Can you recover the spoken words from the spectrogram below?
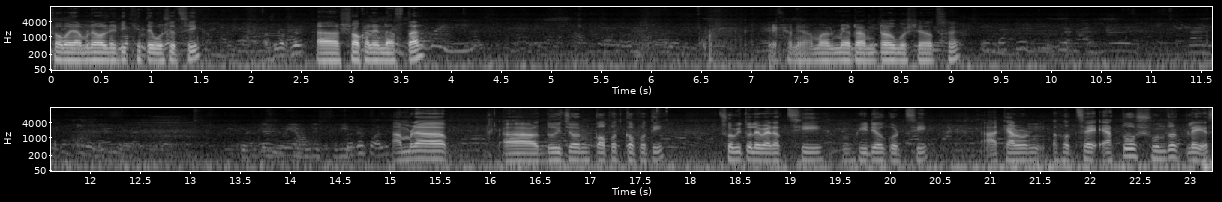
সবাই, আমরা অলরেডি খেতে বসেছি। সকালের নাস্তা। এখানে আমার ম্যাডামটাও বসে আছে। আমরা দুইজন কপত কপতি ছবি তুলে বেড়াচ্ছি ভিডিও করছি। কারণ হচ্ছে এত সুন্দর প্লেস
